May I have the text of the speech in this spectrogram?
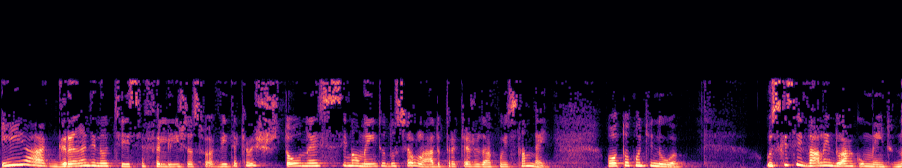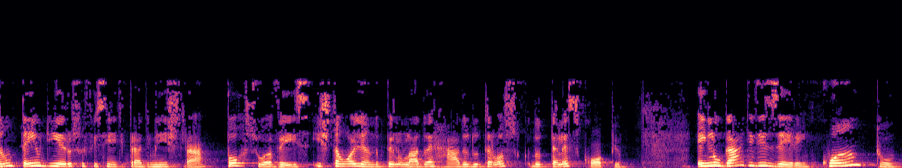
E a grande notícia feliz da sua vida é que eu estou nesse momento do seu lado para te ajudar com isso também. O autor continua. Os que se valem do argumento não têm o dinheiro suficiente para administrar, por sua vez, estão olhando pelo lado errado do, do telescópio. Em lugar de dizerem quanto,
